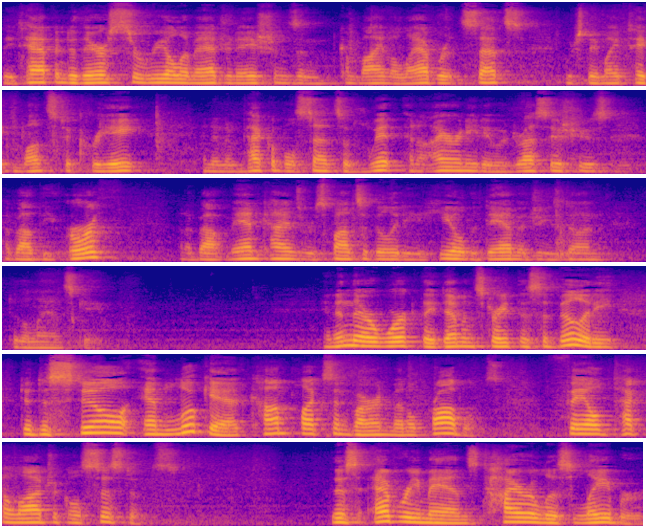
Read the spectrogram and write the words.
They tap into their surreal imaginations and combine elaborate sets, which they might take months to create, and an impeccable sense of wit and irony to address issues about the Earth and about mankind's responsibility to heal the damage he's done to the landscape. And in their work, they demonstrate this ability to distill and look at complex environmental problems, failed technological systems. This everyman's tireless labor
